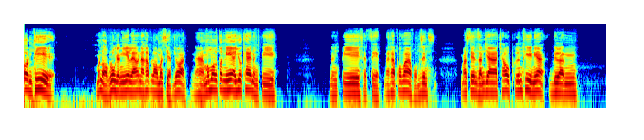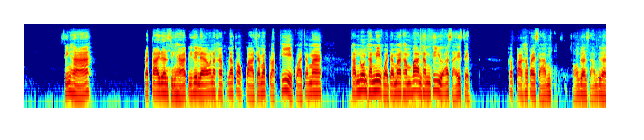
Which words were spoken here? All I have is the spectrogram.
ต้นที่มันออกลูกอย่างนี้แล้วนะครับ เรามาเสียบยอดนะฮะมะม่วงต้นนี้อายุแค่หนึ่งปีหนึ่งปีเสร็จๆนะครับ เพราะว่าผมเซ็น มาเซ็นสัญญาเช่าพื้นที่เนี้ยเดือนสิงหาปลายปลายเดือนสิงหาปีที่แล้วนะครับ แล้วก็กว่าจะมาปรับที่กว่าจะมาทำโน่นทำนี่กว่าจะมาทำบ้านทำที่อยู่อาศัยเสร็จ ก็ปาเข้าไปสามสองเดือนสามเดือน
